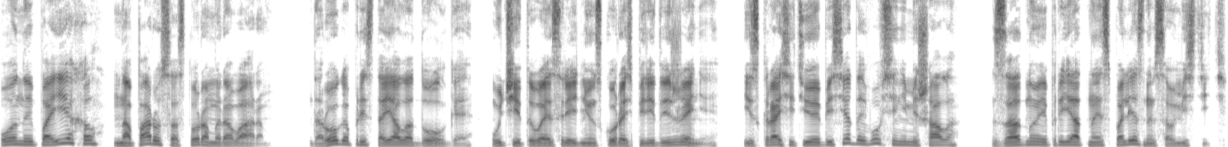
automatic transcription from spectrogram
Он и поехал на пару со Стором и Раваром. Дорога предстояла долгая, учитывая среднюю скорость передвижения, и скрасить ее беседой вовсе не мешало. Заодно и приятное с полезным совместить.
